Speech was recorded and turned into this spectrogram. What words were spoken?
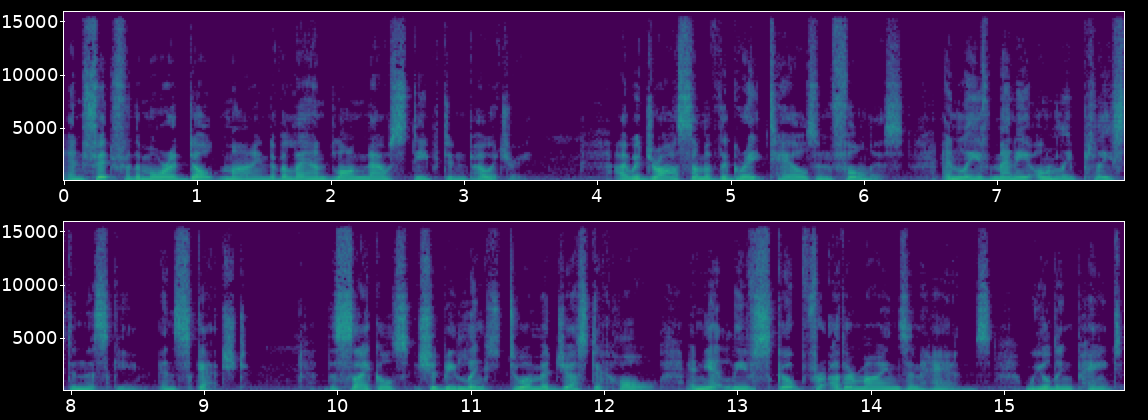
and fit for the more adult mind of a land long now steeped in poetry. I would draw some of the great tales in fullness, and leave many only placed in the scheme and sketched. The cycles should be linked to a majestic whole, and yet leave scope for other minds and hands, wielding paint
